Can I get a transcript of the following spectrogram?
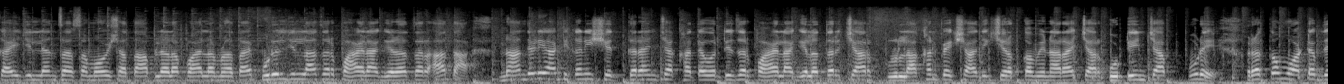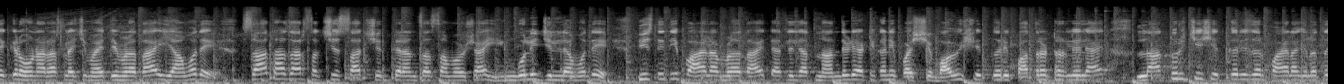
काही जिल्ह्यांचा समावेश आता आपल्याला पाहायला मिळत आहे. पुढील जिल्हा जर पाहायला गेलं तर आता नांदेड या ठिकाणी शेतकऱ्यांच्या खात्यावरती जर पाहायला गेलं तर चार लाखांपेक्षा अधिकची रक्कम येणार आहे. चार कोटींच्या पुढे रक्कम वाटप देखील होणार असल्याची माहिती मिळत आहे. यामध्ये सात हजार सातशे सात शेतकऱ्यांचा समावेश आहे. हिंगोली जिल्ह्यामध्ये ही स्थिती पाहायला मिळत आहे. त्यातल्या त्यात नांदेड या ठिकाणी पाचशे बावीस शेतकरी पात्र ठरलेले आहेत. लातूरचे शेतकरी जर पाहायला गेलं तर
